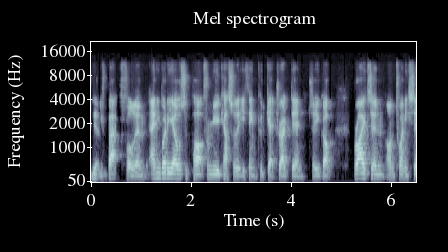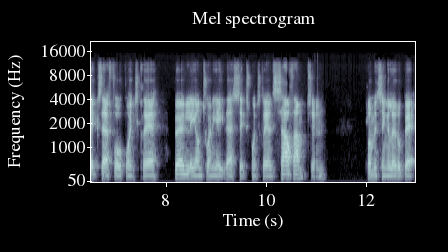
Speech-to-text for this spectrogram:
Yeah. You've backed Fulham. Anybody else apart from Newcastle that you think could get dragged in? So you've got Brighton on 26, they're four points clear. Burnley on 28, they're six points clear. And Southampton plummeting a little bit,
